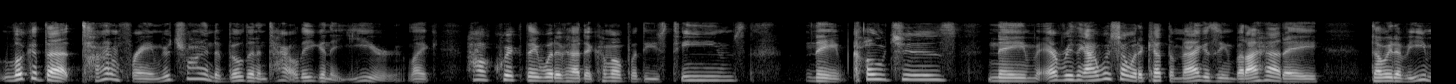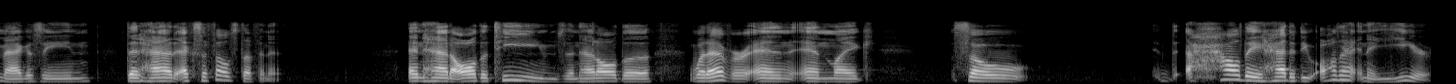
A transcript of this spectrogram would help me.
look at that time frame. You're trying to build an entire league in a year. Like how quick they would have had to come up with these teams, name coaches, name everything. I wish I would have kept the magazine, but I had a WWE magazine that had XFL stuff in it. And had all the teams and had all the whatever and and like so how they had to do all that in a year.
